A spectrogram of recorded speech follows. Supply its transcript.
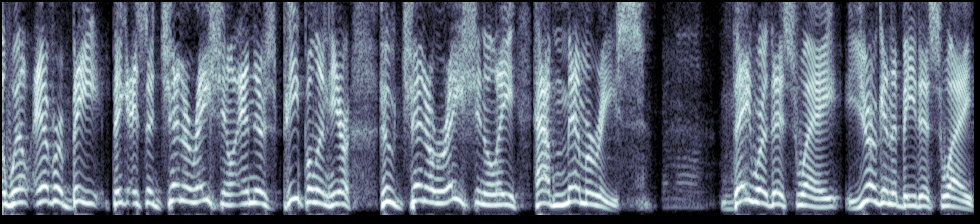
will ever be. It's a generational, and there's people in here who generationally have memories. They were this way, you're gonna be this way.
